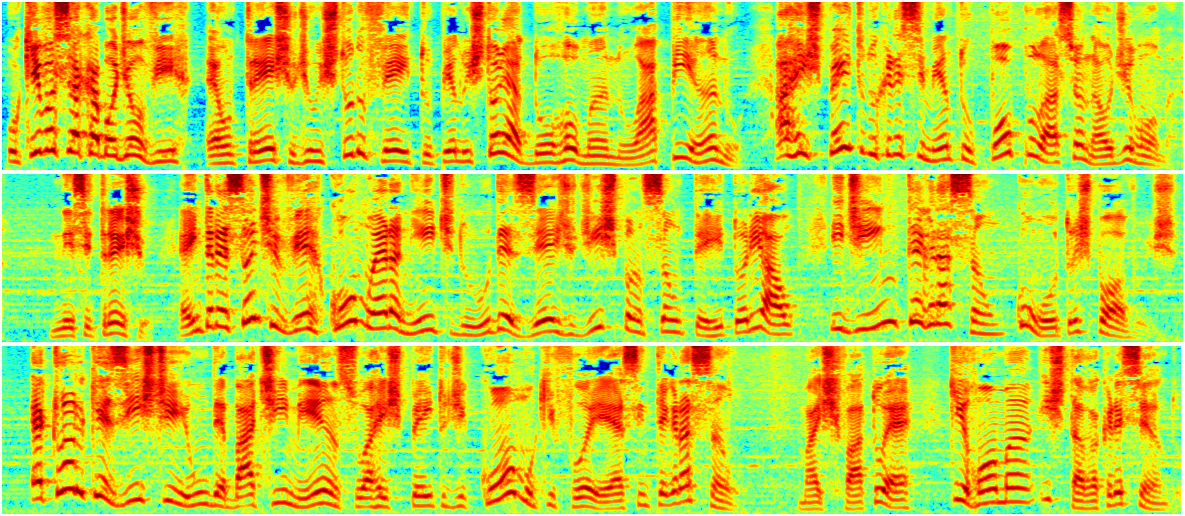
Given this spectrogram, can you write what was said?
O que você acabou de ouvir é um trecho de um estudo feito pelo historiador romano Apiano a respeito do crescimento populacional de Roma. Nesse trecho, é interessante ver como era nítido o desejo de expansão territorial e de integração com outros povos. É claro que existe um debate imenso a respeito de como que foi essa integração, mas fato é que Roma estava crescendo.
